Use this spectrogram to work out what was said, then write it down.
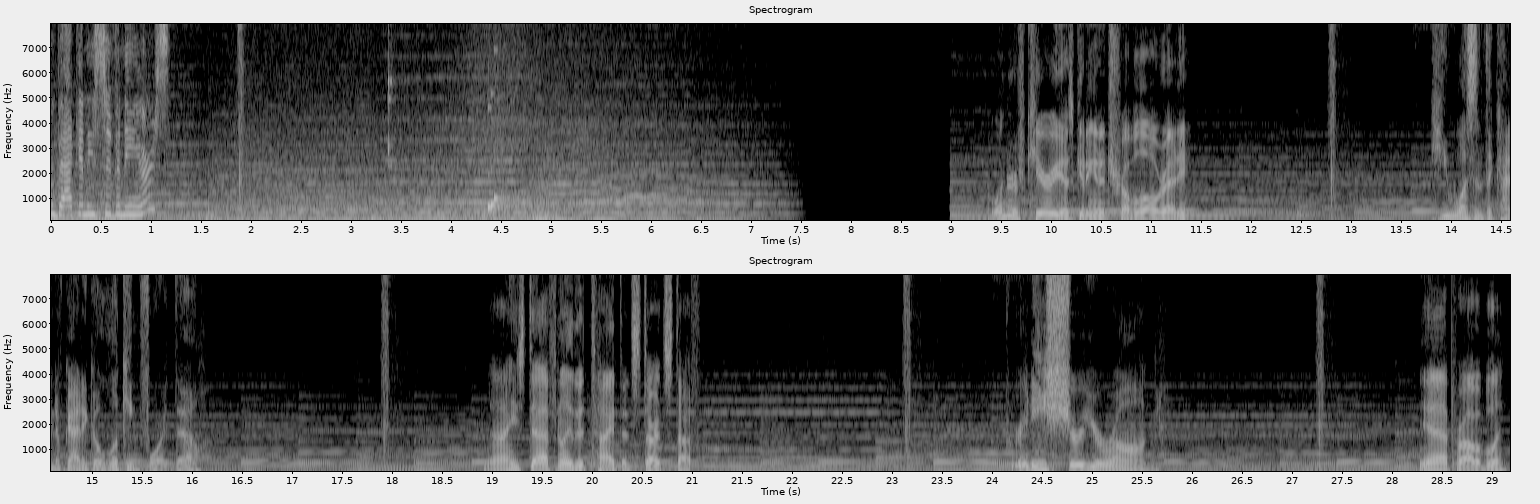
Back any souvenirs? I wonder if Kiria's getting into trouble already. He wasn't the kind of guy to go looking for it, though. Nah, he's definitely the type that starts stuff. Pretty sure you're wrong. Yeah, probably.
